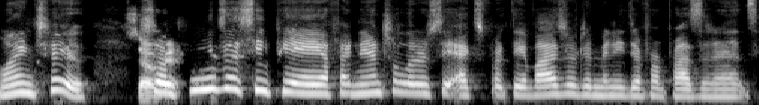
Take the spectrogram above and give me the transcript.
Mine too. So, So, she's a CPA, a financial literacy expert, the advisor to many different presidents.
